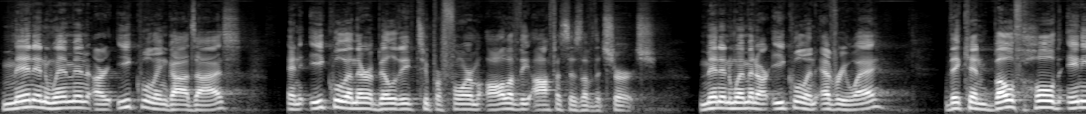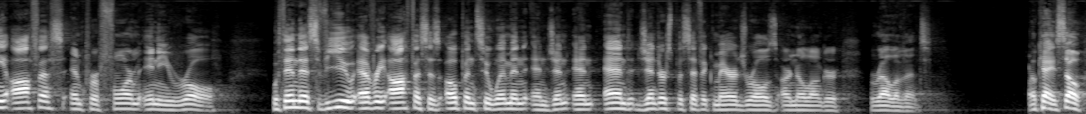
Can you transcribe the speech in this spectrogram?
men and women are equal in God's eyes and equal in their ability to perform all of the offices of the church. Men and women are equal in every way. They can both hold any office and perform any role. Within this view, every office is open to women, and, gen- and, and gender specific marriage roles are no longer relevant. Okay, so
